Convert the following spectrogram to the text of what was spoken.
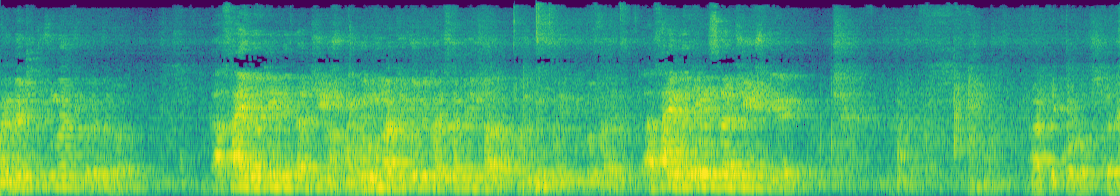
Mai merge cu un articol eventual. Ca să aibă timp de dăm Mai 15. pun un articol pe care stabilim data. Până când să este dosare. Ca să aibă timp de dăm 15. Articolul 3.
